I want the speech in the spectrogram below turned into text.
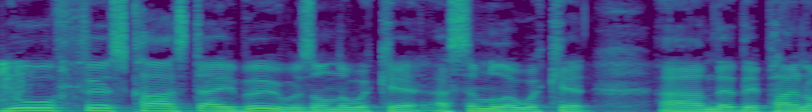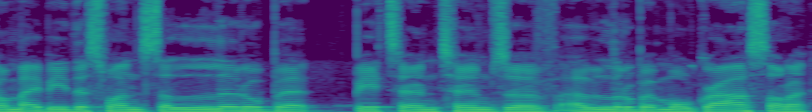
your first class debut was on the wicket, a similar wicket um, that they're playing on. Maybe this one's a little bit better in terms of a little bit more grass on it.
